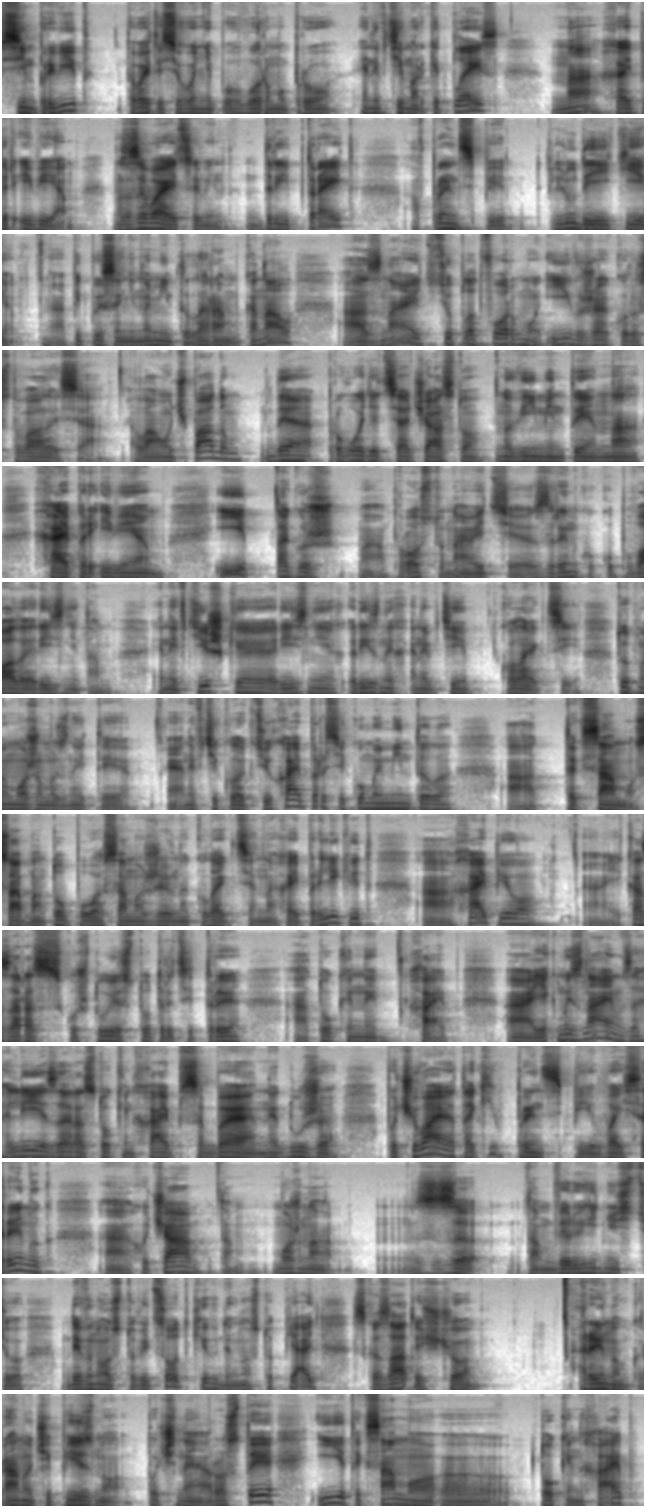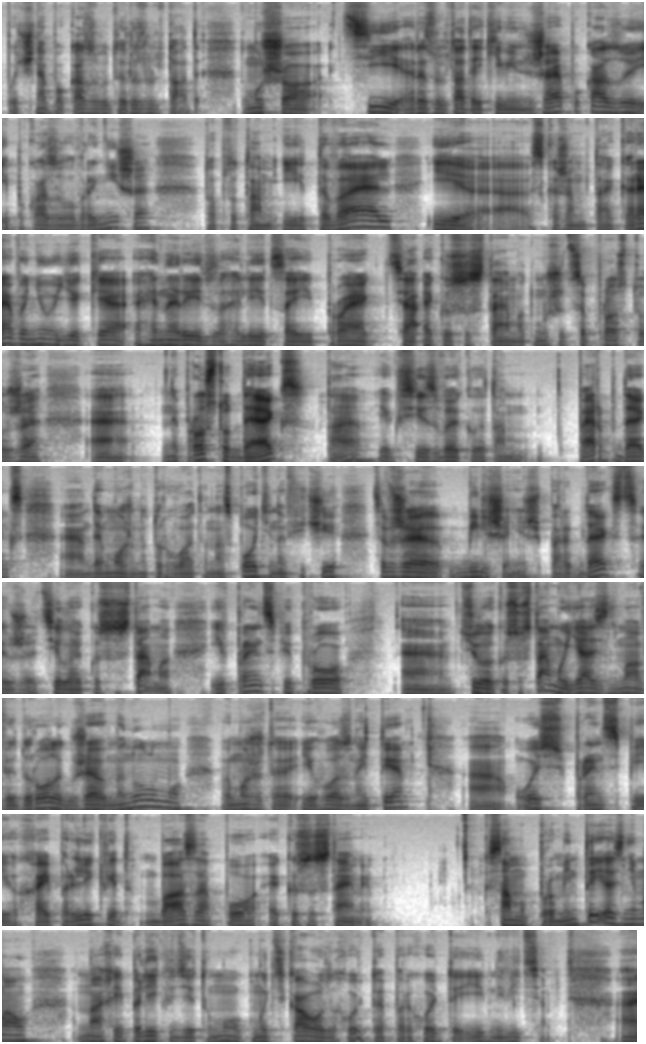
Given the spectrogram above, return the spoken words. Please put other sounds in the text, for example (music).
Всім привіт! Давайте сьогодні поговоримо про NFT Marketplace на HyperEVM. Називається він Drip Trade. А в принципі, люди, які підписані на мій телеграм-канал, знають цю платформу і вже користувалися лаунчпадом, де проводяться часто нові мінти на HyperEVM. І також просто навіть з ринку купували різні там NFT-шки, різні, різних NFT колекцій. Тут ми можемо знайти NFT колекцію Hypers, яку ми мінтили. А так само сама топова, сама жирна колекція на Hyperliquid, а Hypio, яка зараз коштує 133 токени Hype. Як ми знаємо, взагалі зараз токен Hype себе не дуже почуває, так і в принципі весь ринок. Хоча там можна з там, вірогідністю 90%, 95% сказати, що ринок рано чи пізно почне рости, і так само е, токен Hype почне показувати результати. Тому що ці результати, які він вже показує і показував раніше, тобто там і ТВЛ, і, е, скажімо так, ревеню, яке генерить взагалі цей проект, ця екосистема, тому що це просто вже е, не просто DEX, та, як всі звикли там Е, де можна торгувати на споті, на фічі. Це вже більше, ніж PerpDex, це вже ціла екосистема. І, в принципі, про е, цю екосистему я знімав відеоролик вже в минулому. Ви можете його знайти. Ось, в принципі, Hyperliquid база по екосистемі. Саме про мінти я знімав на Hyperliquid, тому кому цікаво, заходьте, переходьте і дивіться.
